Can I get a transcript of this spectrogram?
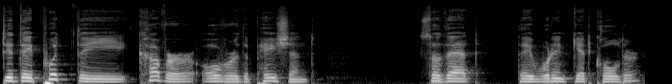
Did they put the cover over the patient so that they wouldn't get colder?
